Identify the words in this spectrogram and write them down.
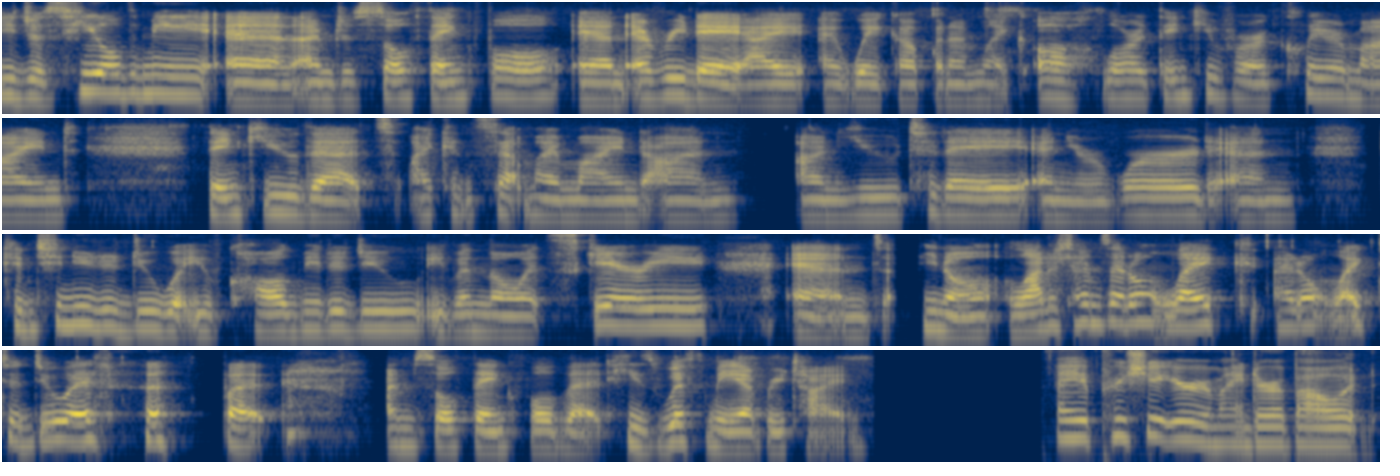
he just healed me and i'm just so thankful. And every day I, I wake up and i'm like oh lord thank you for a clear mind. Thank you that i can set my mind on on you today and your word and continue to do what you've called me to do even though it's scary. And you know a lot of times i don't like i don't like to do it but i'm so thankful that he's with me every time. I appreciate your reminder about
